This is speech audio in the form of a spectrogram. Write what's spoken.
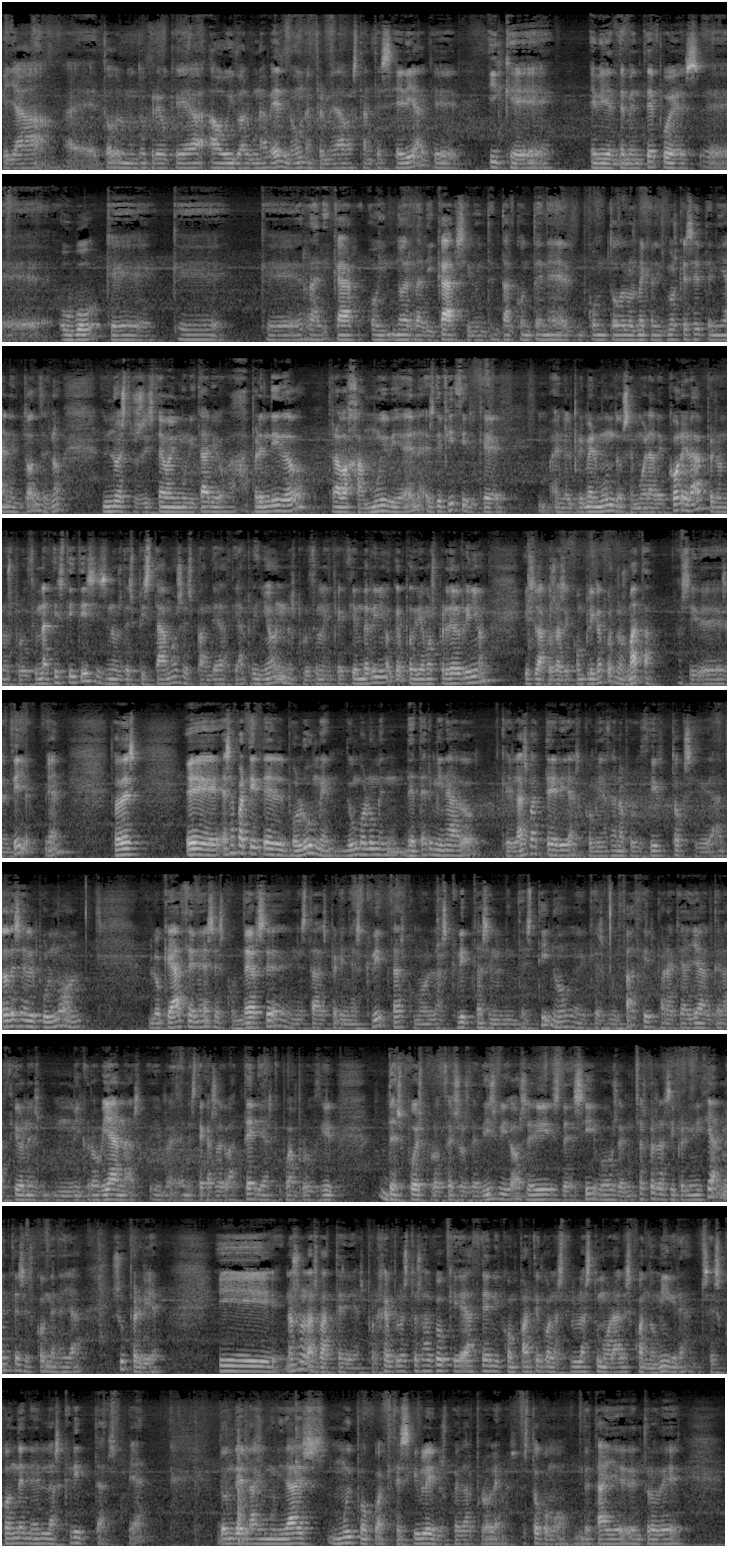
que ya eh, todo el mundo creo que ha, oído alguna vez, ¿no? Una enfermedad bastante seria que, y que evidentemente pues eh, hubo que, que, erradicar, o no erradicar, sino intentar contener con todos los mecanismos que se tenían entonces, ¿no? Nuestro sistema inmunitario ha aprendido, trabaja muy bien, es difícil que en el primer mundo se muera de cólera, pero nos produce una cistitis y si nos despistamos se expande hacia el riñón, nos produce una infección de riñón que podríamos perder el riñón y si la cosa se complica pues nos mata, así de sencillo, ¿bien? Entonces, eh, es a partir del volumen, de un volumen determinado, que las bacterias comienzan a producir toxicidad. Entonces en el pulmón lo que hacen es esconderse en estas pequeñas criptas, como las criptas en el intestino, eh, que es muy fácil para que haya alteraciones microbianas, en este caso de bacterias, que puedan producir después procesos de disbiosis, de SIBOS, de muchas cosas así, pero inicialmente se esconden allá súper bien. Y no son las bacterias, por ejemplo, esto es algo que hacen y comparten con las células tumorales cuando migran, se esconden en las criptas, ¿bien? Donde la inmunidad es muy poco accesible y nos puede dar problemas. Esto como detalle dentro de,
